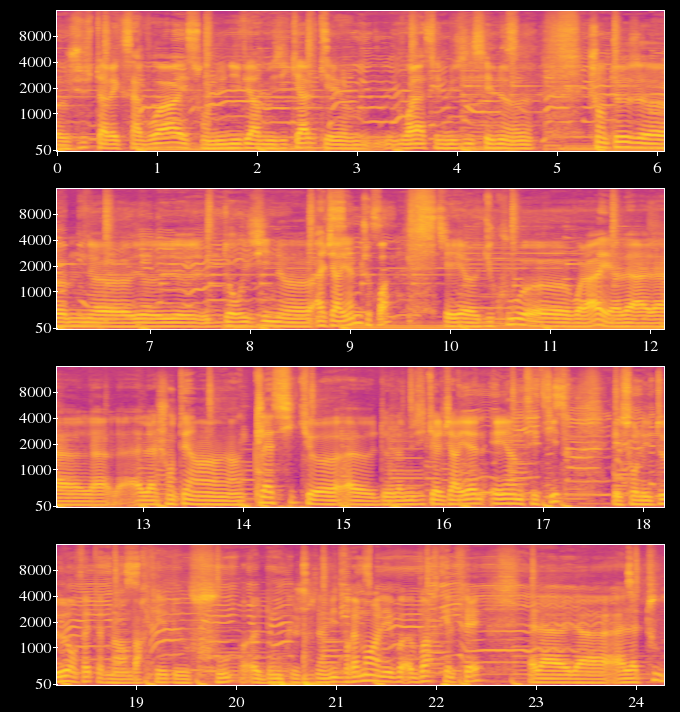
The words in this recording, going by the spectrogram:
euh, juste avec sa voix et son univers musical, euh, voilà, c'est une euh, chanteuse euh, d'origine algérienne, je crois. Et du coup, voilà, et elle a, chanté un, classique de la musique algérienne et un de ses titres. Et sur les deux, en fait, elle m'a embarqué de fou. Donc, je vous invite vraiment à aller vo- voir ce qu'elle fait. Elle a, tout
